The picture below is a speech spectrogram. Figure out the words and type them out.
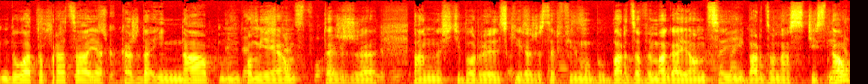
była to praca jak każda inna, pomijając też, że pan Ścibor Rylski, reżyser filmu, był bardzo wymagający i bardzo nas cisnął.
